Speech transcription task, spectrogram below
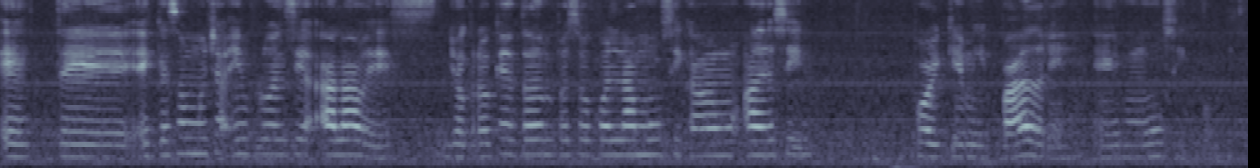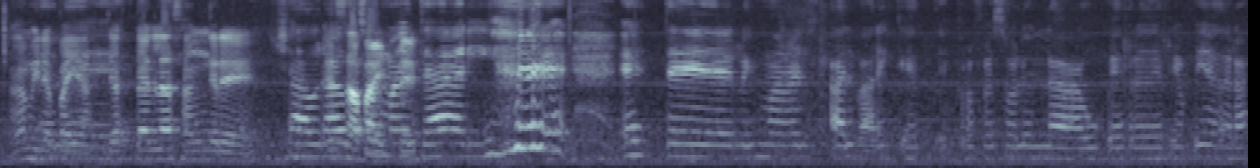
Este, es que son muchas influencias a la vez. Yo creo que todo empezó con la música, vamos a decir, porque mi padre es músico. Ah, mira para allá, ya está en la sangre Shout esa out to my parte. daddy. este, Luis Manuel Álvarez, que es profesor en la UPR de Río Piedra,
